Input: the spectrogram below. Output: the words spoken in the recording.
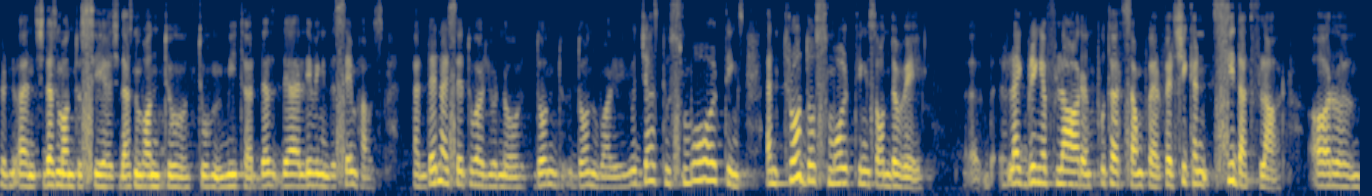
and she doesn't want to see her, she doesn't want to, to meet her. They are living in the same house. And then I said to her, you know, don't, don't worry. You just do small things and throw those small things on the way. Uh, like bring a flower and put her somewhere where she can see that flower. Or a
